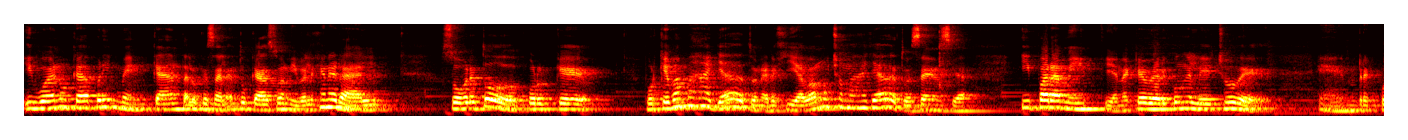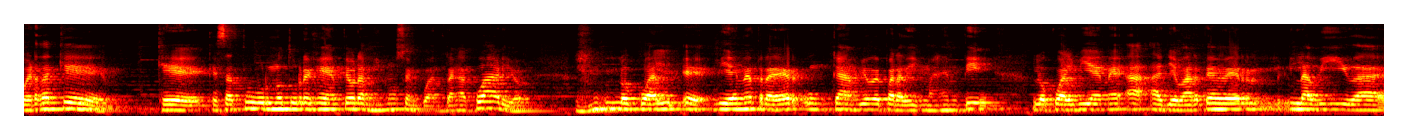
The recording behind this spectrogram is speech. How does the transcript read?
Y bueno, Capri, me encanta lo que sale en tu caso a nivel general, sobre todo porque, porque va más allá de tu energía, va mucho más allá de tu esencia. Y para mí tiene que ver con el hecho de, eh, recuerda que, que, que, Saturno, tu regente, ahora mismo se encuentra en Acuario, lo cual eh, viene a traer un cambio de paradigmas en ti lo cual viene a, llevarte a ver la vida,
